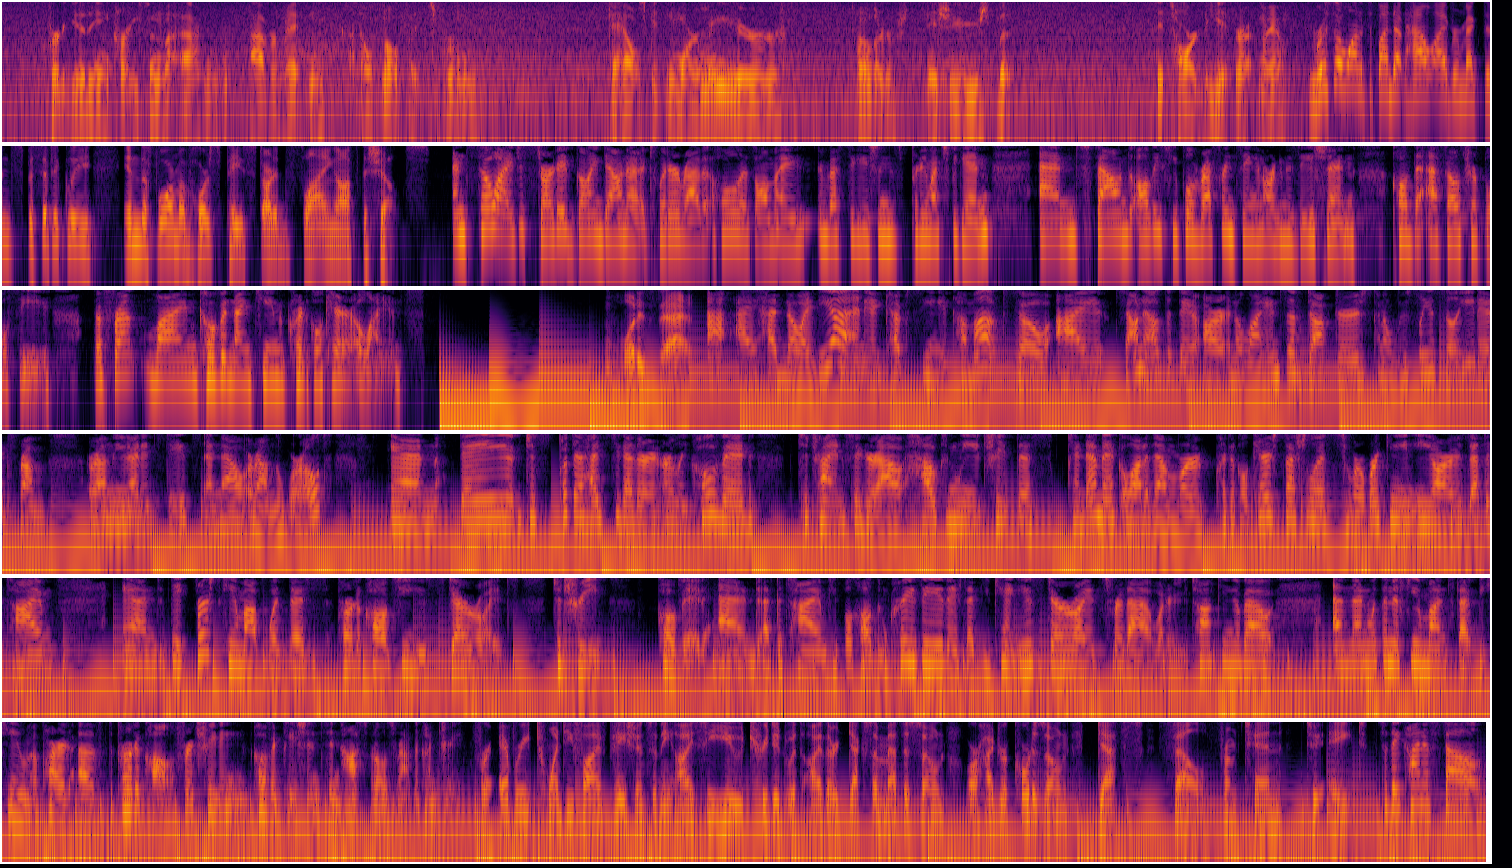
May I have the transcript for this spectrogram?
pretty good increase in the ivermectin. I don't know if it's from cows getting wormy or other issues, but it's hard to get right now. Marissa wanted to find out how ivermectin, specifically in the form of horse paste, started flying off the shelves. And so I just started going down a Twitter rabbit hole as all my investigations pretty much begin and found all these people referencing an organization called the FLCCC, the Frontline COVID 19 Critical Care Alliance. What is that? I, I had no idea and I kept seeing it come up. So I found out that they are an alliance of doctors, kind of loosely affiliated from around the United States and now around the world. And they just put their heads together in early COVID to try and figure out how can we treat this pandemic. A lot of them were critical care specialists who were working in ERs at the time. And they first came up with this protocol to use steroids to treat COVID. And at the time, people called them crazy. They said, You can't use steroids for that. What are you talking about? And then within a few months, that became a part of the protocol for treating COVID patients in hospitals around the country. For every 25 patients in the ICU treated with either dexamethasone or hydrocortisone, deaths fell from 10 to 8. So they kind of felt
